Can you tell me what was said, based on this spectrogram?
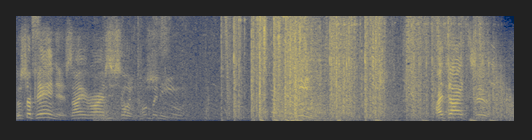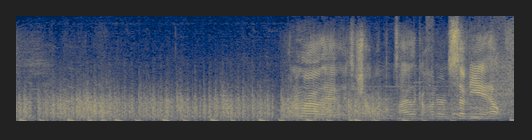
Those are bandits, not even Rais's soldiers. company. I died too. I don't know how they have anti-shot weapons. I had like 178 health.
